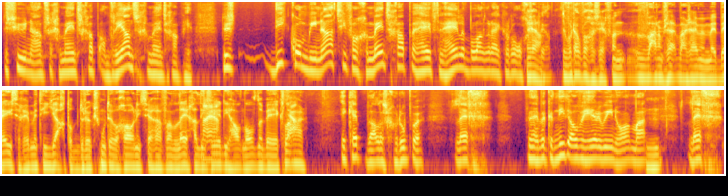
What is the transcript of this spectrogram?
de Surinaamse gemeenschap, Antilliaanse gemeenschap hier. Dus die combinatie van gemeenschappen heeft een hele belangrijke rol ja, gespeeld. er wordt ook wel gezegd van... Waarom zijn, waar zijn we mee bezig? Hè? Met die jacht op drugs moeten we gewoon niet zeggen van... legaliseer Nou ja. die handel, dan ben je klaar. Ja, ik heb wel eens geroepen, leg, dan heb ik het niet over heroïne hoor, maar Hm. leg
